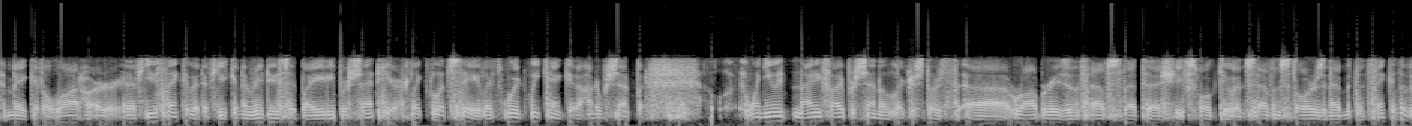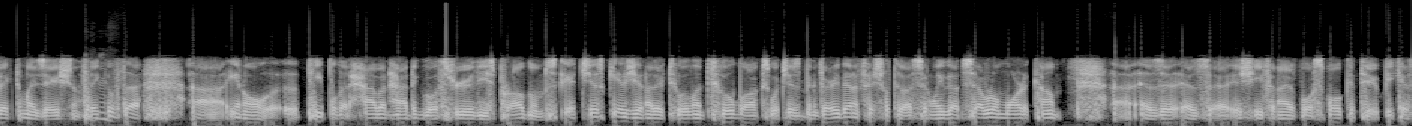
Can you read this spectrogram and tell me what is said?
to make it a lot harder. And if you think of it, if you can reduce it by 80% here, like let's say, let's we, we can't get 100%, but when you 95% of liquor stores uh, robberies and thefts that uh, she spoke to in seven stores in Edmonton. Think of the victimization. Think mm-hmm. of the uh, you know people that haven't had to go through these problems. It just gives you another tool in toolbox, which has been very beneficial to us, and we've got several more to come, uh, as as uh, Ashif and I have both spoken to, because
